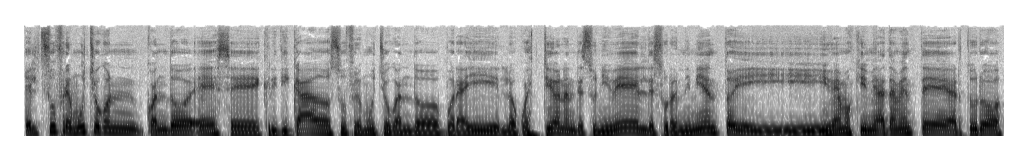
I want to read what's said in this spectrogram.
él sufre mucho con, cuando es eh, criticado, sufre mucho cuando por ahí lo cuestionan de su nivel, de su rendimiento, y vemos que inmediatamente Arturo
